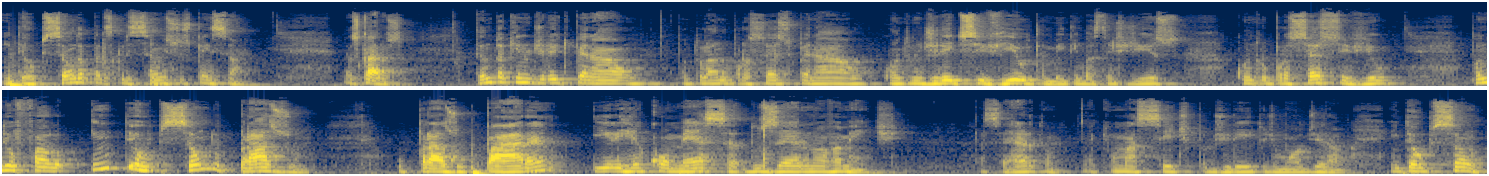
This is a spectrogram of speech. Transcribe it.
interrupção da prescrição e suspensão. Meus caros, tanto aqui no direito penal, quanto lá no processo penal, quanto no direito civil, também tem bastante disso, quanto no processo civil, quando eu falo interrupção do prazo, o prazo para e ele recomeça do zero novamente. Tá certo? Aqui um macete para o direito de modo geral. Interrupção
